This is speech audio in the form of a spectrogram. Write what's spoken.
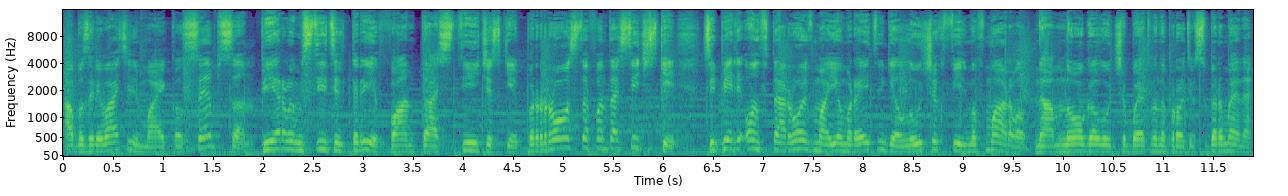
обозреватель Майкл Сэмпсон. Первый Мститель 3 фантастический, просто фантастический. Теперь он второй в моем рейтинге лучших фильмов Марвел. Намного лучше Бэтмена против Супермена.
